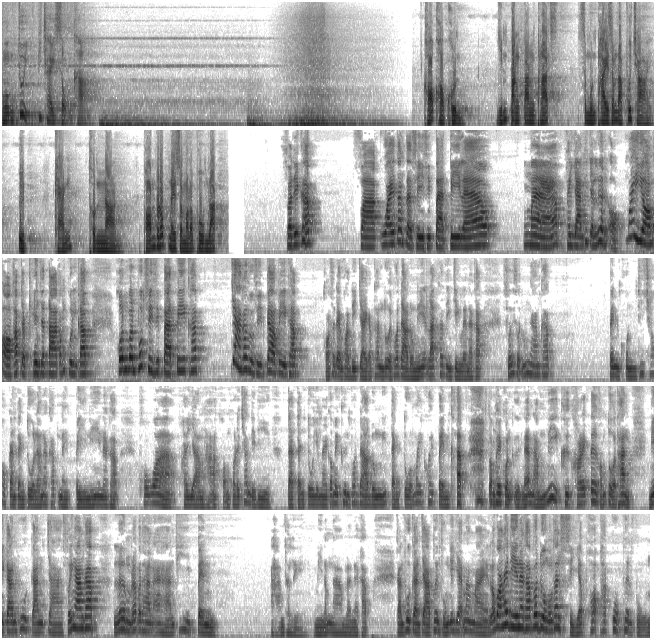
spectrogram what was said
ห่วงจุ้ยพิชัยสงคราม ขอขอบคุณ หยินปังปังพลัส สมุนไพรสำหรับผู้ชาย อึด แข็ง ทนนาน พร้อมรบในสมรภูมิรัก สวัสดีครับ ฝากไว้ตั้งแต่ 48 ปีแล้วแหมพยายามที่จะเลื่อนออก ไม่ยอมออกครับจากเคนชะตาของคุณครับ คนวันพุธ 48 ปีครับย่างเข้าสู่ 49 ปีครับ ขอแสดงความดีใจกับท่านด้วย เพราะดาวดวงนี้รักท่านจริง ๆ เลยนะครับ สวยสดงดงามครับ เป็นคนที่ชอบการแต่งตัวแล้วนะครับ ในปีนี้นะครับ เพราะว่าพยายามหาของคอลเลกชันดีๆ แต่แต่งตัวยังไงก็ไม่ขึ้นเพราะดาวดวงนี้แต่งตัวไม่ค่อยเป็นครับ ต้องให้คนอื่นแนะนำนี่คือคาแรคเตอร์ของตัวท่าน มีการพูดการจาสวยงามครับ เริ่มรับประทานอาหารที่เป็น อาหารทะเล มีน้ำน้ำแล้วนะครับ การพูดการจาเพื่อนฝูงเยอะแยะมากมาย ระวังให้ดีนะครับเพราะดวงของท่านเสียเพราะพักพวกเพื่อนฝูง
